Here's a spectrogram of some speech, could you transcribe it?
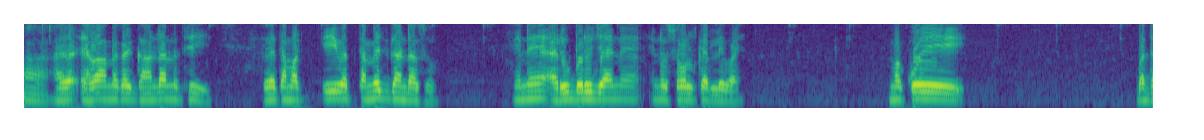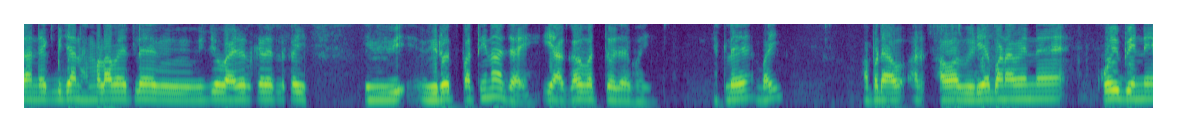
હા એવા અમે કંઈ ગાંડા નથી. હવે તમારે, એ વાત તમે જ ગાંડા છો. એને હરુભરું જાય એનો સોલ્વ કરી લેવાય. એમાં કોઈ બધાને એકબીજાને સંભળાવે એટલે વીડિયો વાયરલ કરે એટલે કંઈ વિરોધ પતી ના જાય, એ આગળ વધતો જાય ભાઈ. એટલે ભાઈ, આપણે આવા વીડિયો બનાવીને કોઈ બીને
